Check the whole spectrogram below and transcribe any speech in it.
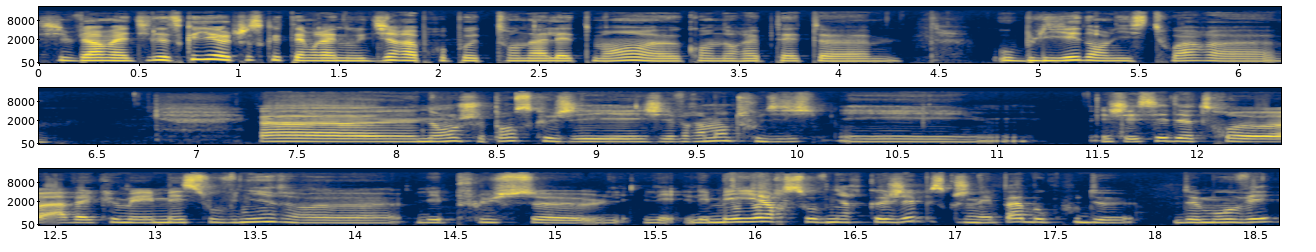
Super Mathilde. Est-ce qu'il y a autre chose que tu aimerais nous dire à propos de ton allaitement euh, qu'on aurait peut-être oublié dans l'histoire euh, non, je pense que j'ai vraiment tout dit. Et, j'essaie d'être euh, avec mes, souvenirs euh, les plus les, meilleurs souvenirs que j'ai parce que je n'ai pas beaucoup de, mauvais.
